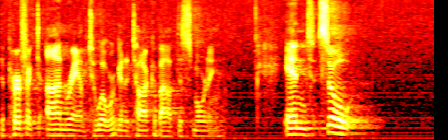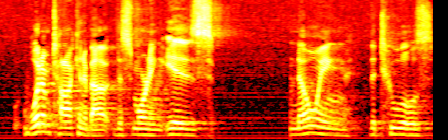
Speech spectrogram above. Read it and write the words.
the perfect on ramp to what we're going to talk about this morning. And so, what I'm talking about this morning is knowing the tools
